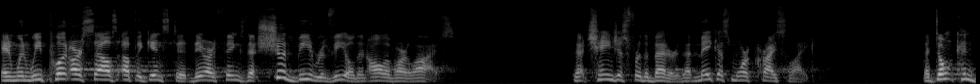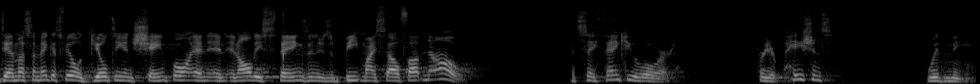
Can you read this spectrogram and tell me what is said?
And when we put ourselves up against it, there are things that should be revealed in all of our lives that change us for the better, that make us more Christ like, that don't condemn us and make us feel guilty and shameful and, and, and all these things and just beat myself up. No. I'd say, Thank you, Lord, for your patience with me.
